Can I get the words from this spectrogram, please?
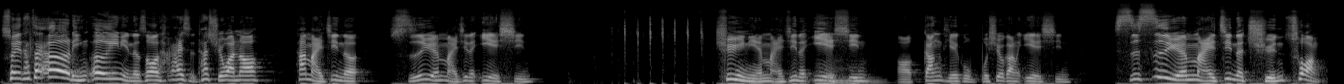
所以他在二零二一年的时候，他开始他学完了，他买进了十元买进了叶星，去年买进了叶星哦，钢铁股不锈钢的叶星，十四元买进了群创，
